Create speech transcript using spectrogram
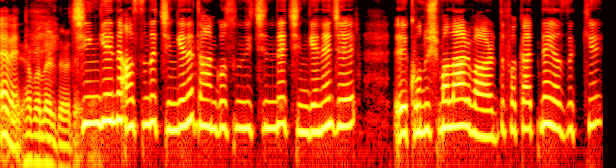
evet. havaları da öyle. Çingene aslında Çingene tangosunun içinde Çingenece e, konuşmalar vardı. Fakat ne yazık ki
